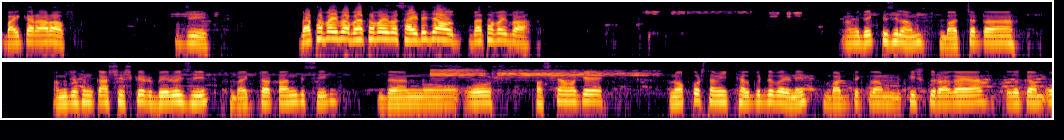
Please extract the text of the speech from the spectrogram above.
বাইকার আরাফ। জি। ব্যথা পাইবা ব্যথা পাইবা, সাইডে যাও, ব্যথা পাইবা। আমি দেখতেছিলাম বাচ্চাটা, আমি যখন কাজ শেষ করে বেরোইছি বাইকটা টান দিছি, দেন ও ফার্স্টে আমাকে নক করছে, আমি খেয়াল করতে পারিনি বাট দেখলাম কিছু তো আগায়া, তো দেখলাম ও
